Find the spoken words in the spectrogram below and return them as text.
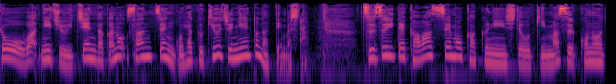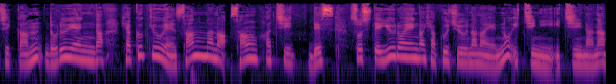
今日は21円高の3592円となっていました。続いて為替も確認しておきます。この時間、ドル円が109円3738です。そしてユーロ円が117円の1217、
